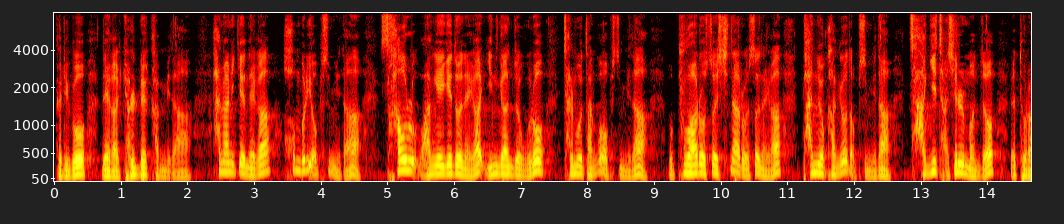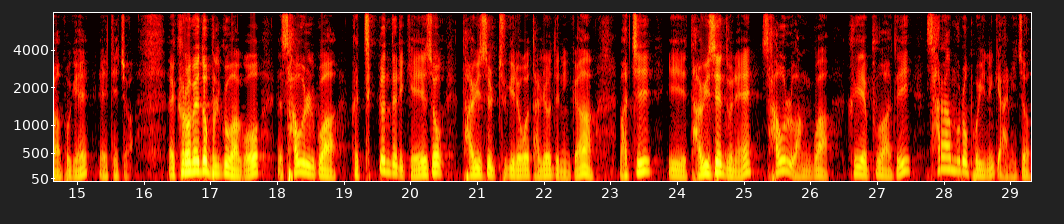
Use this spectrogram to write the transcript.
그리고 내가 결백합니다. 하나님께 내가 허물이 없습니다. 사울 왕에게도 내가 인간적으로 잘못한 거 없습니다. 부하로서 신하로서 내가 반역한 것 없습니다. 자기 자신을 먼저 돌아보게 되죠. 그럼에도 불구하고 사울과 그 측근들이 계속 다윗을 죽이려고 달려드니까 마치 이 다윗의 눈에 사울 왕과 그의 부하들이 사람으로 보이는 게 아니죠.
